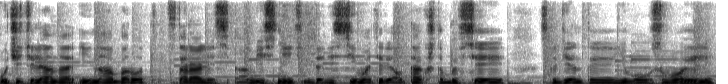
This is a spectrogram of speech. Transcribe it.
Учителя на и наоборот старались объяснить и донести материал так, чтобы все студенты его усвоили.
